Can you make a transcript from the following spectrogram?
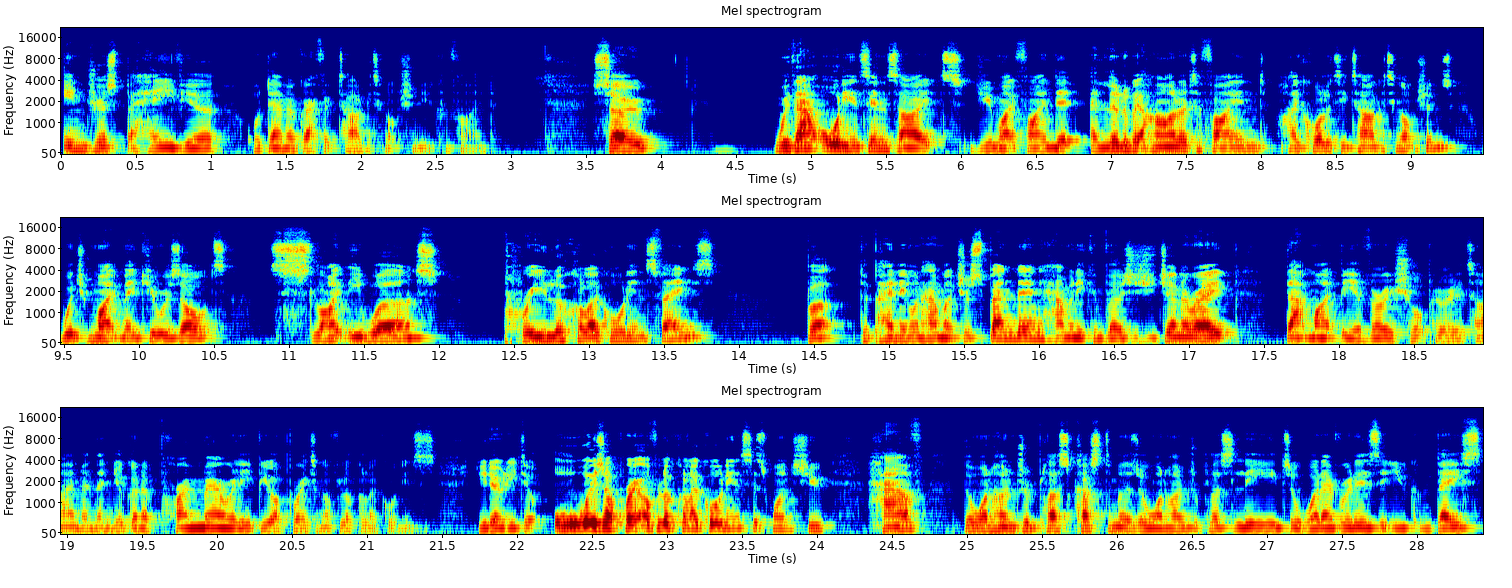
interest, behavior, or demographic targeting option you can find. So without audience insights, you might find it a little bit harder to find high quality targeting options, which might make your results slightly worse pre-lookalike audience phase. But depending on how much you're spending, how many conversions you generate, that might be a very short period of time, and then you're going to primarily be operating off lookalike audiences. You don't need to always operate off lookalike audiences once you have the 100 plus customers or 100 plus leads or whatever it is that you can base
